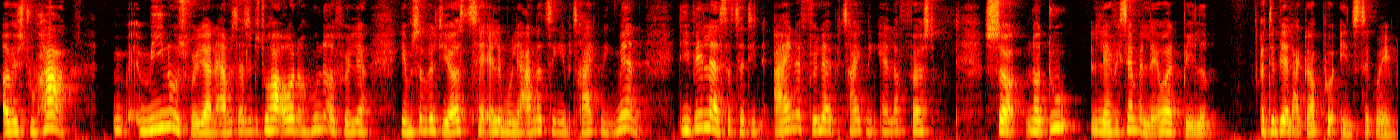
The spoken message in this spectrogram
Og hvis du har minus følgere nærmest, altså hvis du har under 100 følgere, jamen så vil de også tage alle mulige andre ting i betragtning, men de vil altså tage dine egne følgere i betragtning allerførst. Så når du for eksempel laver et billede, og det bliver lagt op på Instagram,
